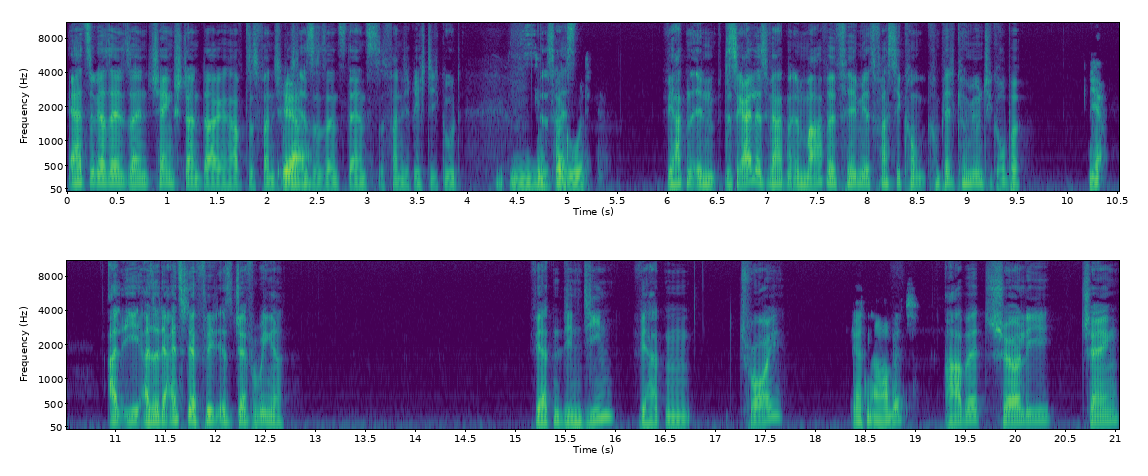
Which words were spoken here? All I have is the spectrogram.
Er hat sogar seinen, seinen Cheng-Stand da gehabt, das fand ich Ja. richtig, also sein Stance, das fand ich richtig gut. Super Das heißt- gut. Wir hatten in, das Geile ist, wir hatten in Marvel-Filmen jetzt fast die kom komplette Community-Gruppe. Ja. Also der Einzige, der fehlt, ist Jeff Winger. Wir hatten den Dean, wir hatten Troy, Wir hatten Arbeit. Abed, Shirley, Chang.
